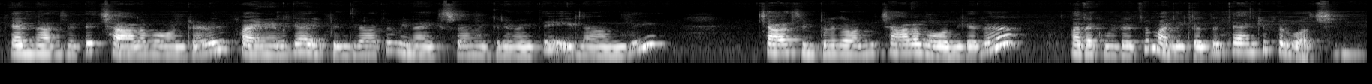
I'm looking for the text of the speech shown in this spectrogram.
గన్నాథులు అయితే చాలా బాగుంటాడు. ఫైనల్గా అయిపోయిన తర్వాత వినాయక స్వామి విగ్రహం అయితే ఇలా ఉంది. చాలా సింపుల్గా ఉంది చాలా బాగుంది కదా. మరొక వీడియోతో మళ్ళీ కలుద్దాం. Thank you for watching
